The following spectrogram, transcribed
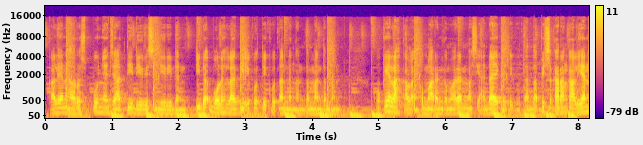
Kalian harus punya jati diri sendiri dan tidak boleh lagi ikut-ikutan dengan teman-teman. Oke lah kalau kemarin-kemarin masih ada ikut-ikutan, tapi sekarang kalian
